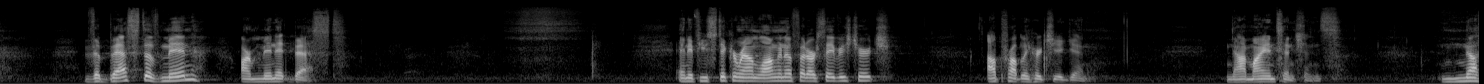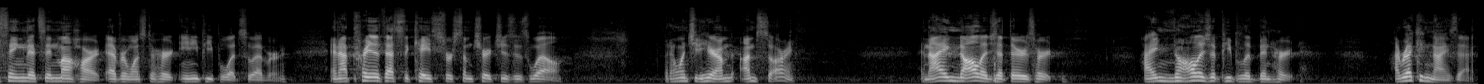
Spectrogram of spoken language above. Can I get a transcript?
The best of men are men at best. And if you stick around long enough at our Savior's church, I'll probably hurt you again. Not my intentions. Nothing that's in my heart ever wants to hurt any people whatsoever. And I pray that that's the case for some churches as well. But I want you to hear I'm, I'm sorry. And I acknowledge that there is hurt. I acknowledge that people have been hurt. I recognize that.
